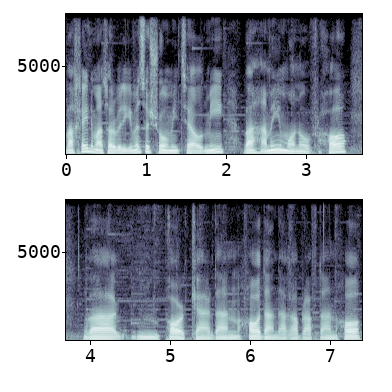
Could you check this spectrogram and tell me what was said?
و خیلی مطالب دیگه مثل شومی تل می و همه مانورها و پارک کردن ها دنده عقب رفتن ها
